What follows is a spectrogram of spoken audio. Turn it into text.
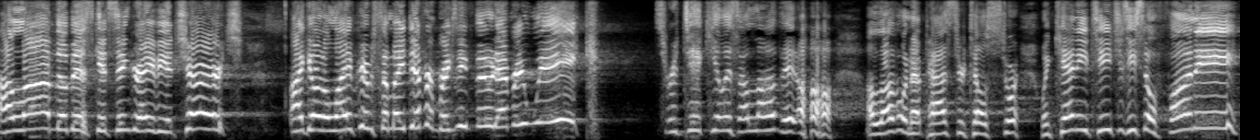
I love the biscuits and gravy at church. I go to life group, somebody different brings me food every week. It's ridiculous. I love it. Oh, I love when that pastor tells story. When Kenny teaches, he's so funny.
